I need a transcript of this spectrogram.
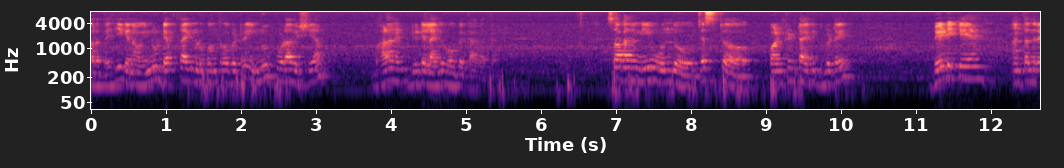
ಬರುತ್ತೆ. ಹೀಗೆ ನಾವು ಇನ್ನೂ ಡೆಪ್ತ್ ಆಗಿ ನೋಡ್ಕೊತ ಹೋಗ್ಬಿಟ್ರೆ ಇನ್ನೂ ಕೂಡ ವಿಷಯ ಬಹಳ ಡೀಟೇಲ್ ಆಗಿ ಹೋಗಬೇಕಾಗತ್ತೆ. ಸೊ ಹಾಗಾದರೆ ನೀವು ಒಂದು ಜಸ್ಟ್ ಕಾನ್ಫಿಡೆಂಟ್ ಆಗಿದ್ದುಬಿಟ್ರಿ ಬೇಡಿಕೆ ಅಂತಂದರೆ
